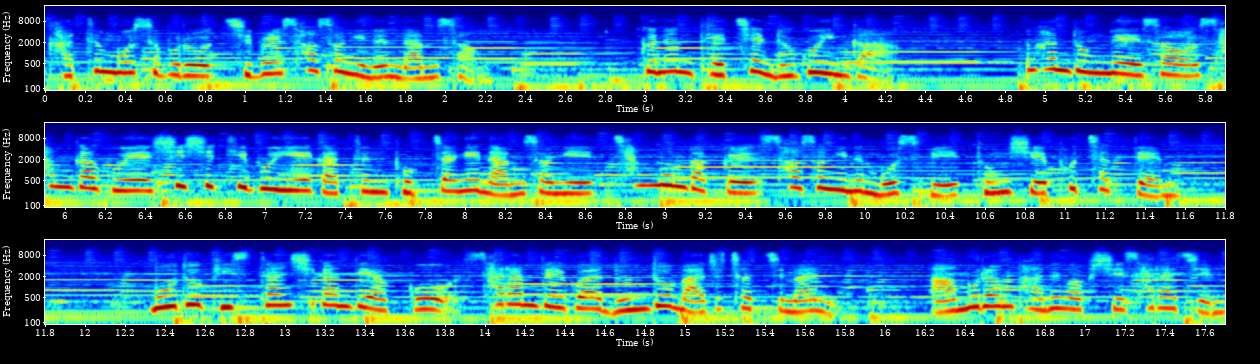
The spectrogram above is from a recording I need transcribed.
같은 모습으로 집을 서성이는 남성. 그는 대체 누구인가? 한 동네에서 삼가구의 CCTV에 같은 복장의 남성이 창문 밖을 서성이는 모습이 동시에 포착됨. 모두 비슷한 시간대였고 사람들과 눈도 마주쳤지만 아무런 반응 없이 사라짐.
